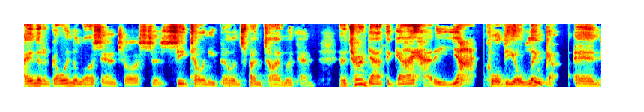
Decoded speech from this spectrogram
I ended up going to Los Angeles to see Tony Bill and spend time with him. And it turned out the guy had a yacht called the Olinka. And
